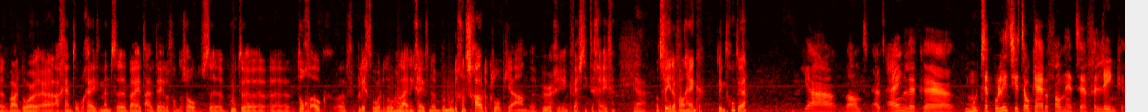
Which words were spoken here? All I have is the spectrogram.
Eh, waardoor eh, agenten op een gegeven moment eh, bij het uitdelen van de zoveelste boete eh, toch ook eh, verplicht worden door hun leidinggevende een bemoedigend schouderklopje aan de burger in kwestie te geven. Ja. Wat vind je daarvan Henk? Klinkt goed hè? Ja, want uiteindelijk eh, moet de politie het ook hebben van het eh, verlinken.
